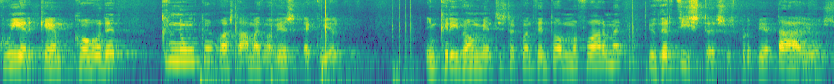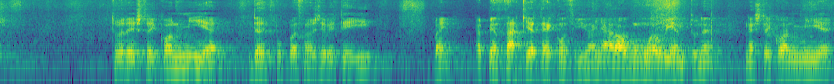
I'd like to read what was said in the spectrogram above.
queer camp coded, que nunca, lá está, mais uma vez, é queer. Incrivelmente isto acontece de alguma forma e os artistas, os proprietários, toda esta economia da população LGBTI, bem, a pensar que até conseguir ganhar algum alento nesta economia,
